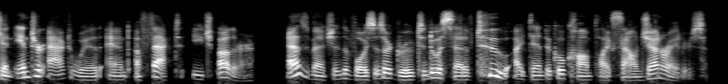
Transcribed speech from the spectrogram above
can interact with and affect each other. As mentioned, the voices are grouped into a set of two identical complex sound generators.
